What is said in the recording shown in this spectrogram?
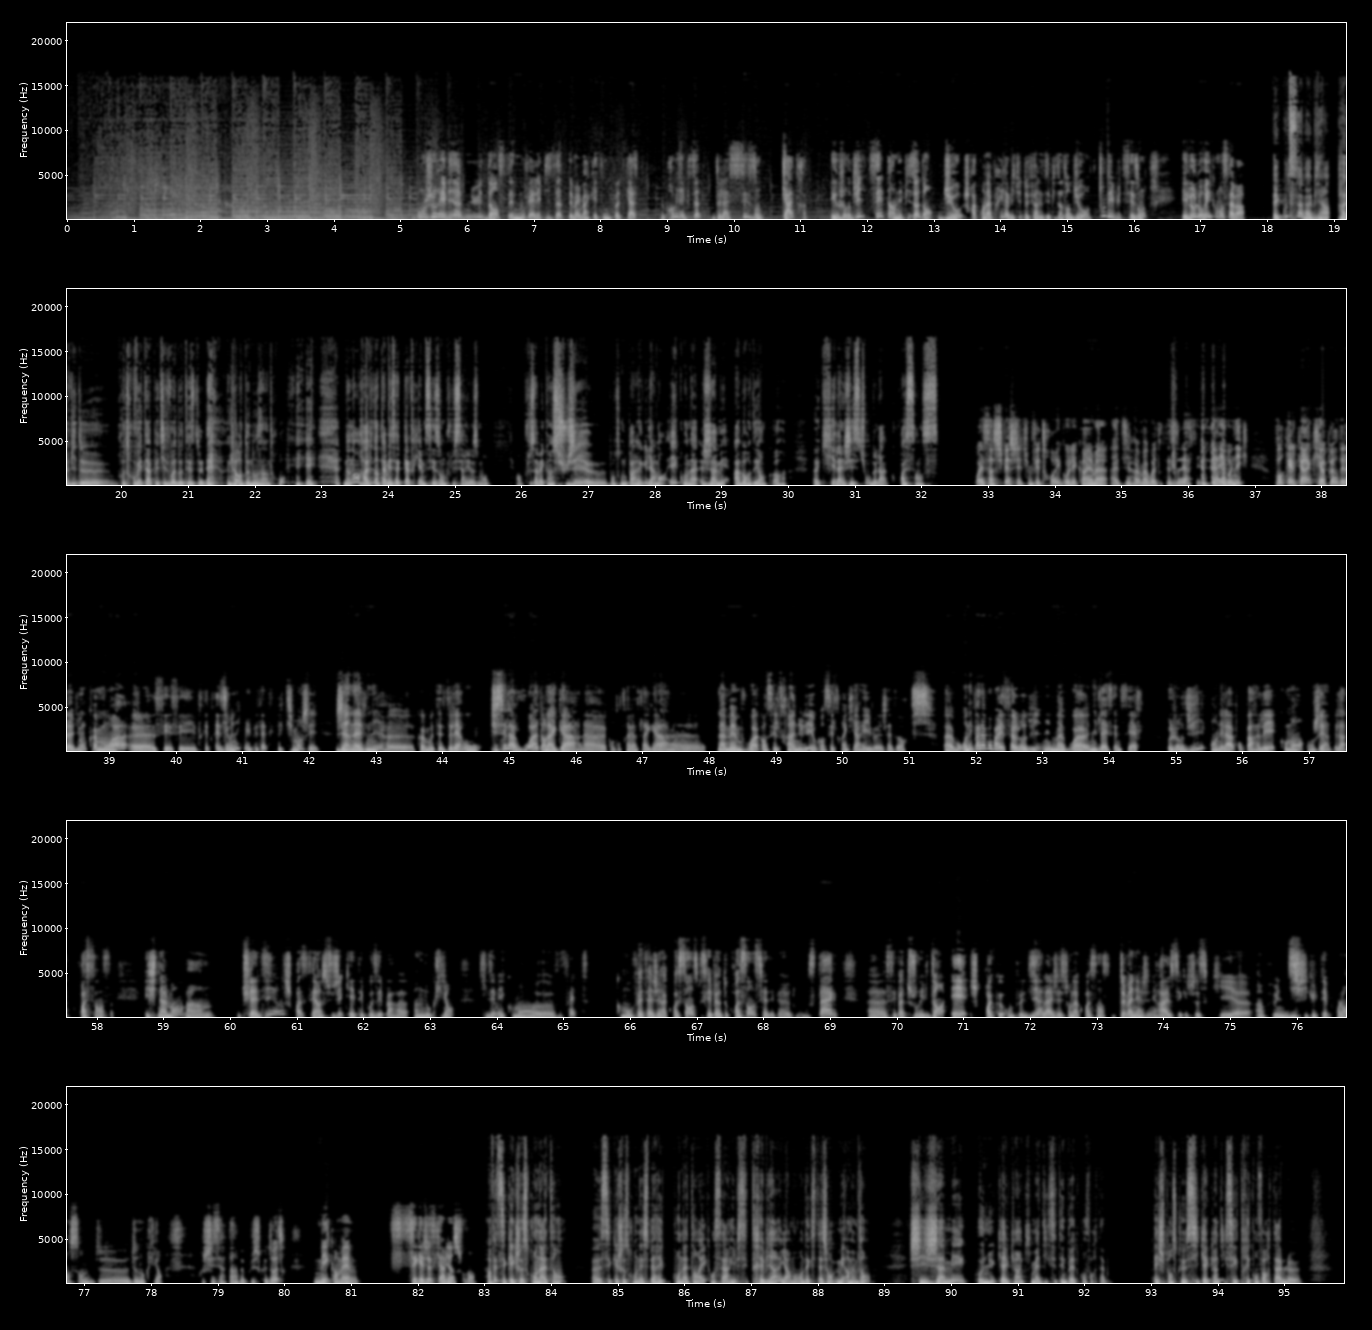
Bonjour et bienvenue dans ce nouvel épisode de My Marketing Podcast, le premier épisode de la saison 4. Et aujourd'hui, c'est un épisode en duo. Je crois qu'on a pris l'habitude de faire des épisodes en duo en tout début de saison. Hello Laurie, comment ça va? Bah, Écoute, ça va bien. Ravi de retrouver ta petite voix d'hôtesse de lait lors de nos intros. non, non, ravi d'entamer cette quatrième saison plus sérieusement. En plus, avec un sujet euh, dont on nous parle régulièrement et qu'on n'a jamais abordé encore, euh, qui est la gestion de la croissance. Ouais, c'est un super sujet. Tu me fais trop rigoler quand même à, à dire euh, ma voix d'hôtesse de l'air. C'est hyper ironique pour quelqu'un qui a peur de l'avion comme moi, euh, c'est très très ironique, mais peut-être effectivement j'ai j'ai un avenir euh, comme hôtesse de l'air où tu sais la voix dans la gare là quand on traverse la gare, euh, la même voix quand c'est le train annulé ou quand c'est le train qui arrive, euh, j'adore. Euh, bon, on n'est pas là pour parler de ça aujourd'hui, ni de ma voix ni de la SNCF. Aujourd'hui, on est là pour parler comment on gère de la croissance. Et finalement, ben tu l'as dit, hein, je crois que c'est un sujet qui a été posé par un de nos clients qui disait mais comment vous faites comment vous faites à gérer la croissance Parce qu'il y a des périodes de croissance, il y a des périodes où on stagne, euh, c'est pas toujours évident. Et je crois qu'on peut le dire, la gestion de la croissance, de manière générale, c'est quelque chose qui est euh, un peu une difficulté pour l'ensemble de, de nos clients. Chez certains un peu plus que d'autres, mais quand même, c'est quelque chose qui revient souvent. En fait, c'est quelque chose qu'on attend, euh, c'est quelque chose qu'on espère et qu'on attend, et quand ça arrive, c'est très bien. Il y a un moment d'excitation, mais en même temps, j'ai jamais connu quelqu'un qui m'a dit que c'était une période confortable. Et je pense que si quelqu'un dit que c'est très confortable,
